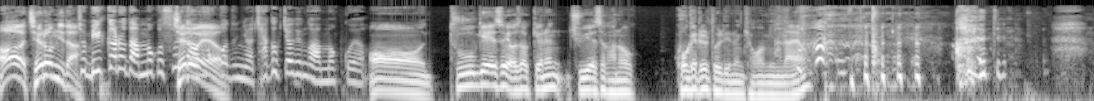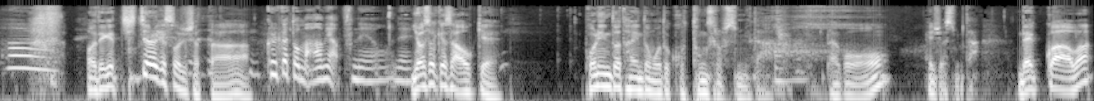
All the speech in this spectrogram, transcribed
어, 제로입니다. 저 밀가루도 안 먹고 술도 제로예요. 안 먹거든요. 자극적인 거 안 먹고요. 어, 두 개에서 여섯 개는 주위에서 간혹 고개를 돌리는 경험이 있나요? 어, 되게 친절하게 써주셨다. 그러니까 또 마음이 아프네요. 네. 여섯 개에서 아홉 개. 본인도 타인도 모두 고통스럽습니다. 라고 해주셨습니다. 내과와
